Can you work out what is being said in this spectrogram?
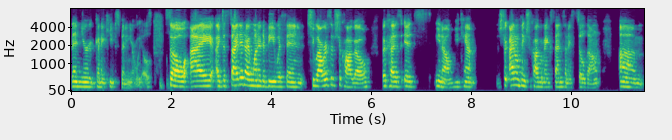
then you're going to keep spinning your wheels. So I I decided I wanted to be within two hours of Chicago because it's you know you can't. I don't think Chicago makes sense, and I still don't. Um,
